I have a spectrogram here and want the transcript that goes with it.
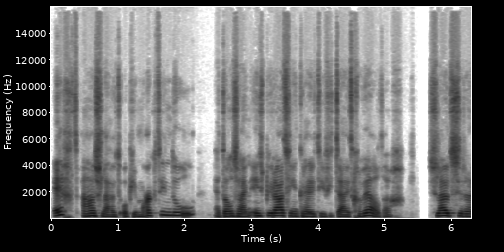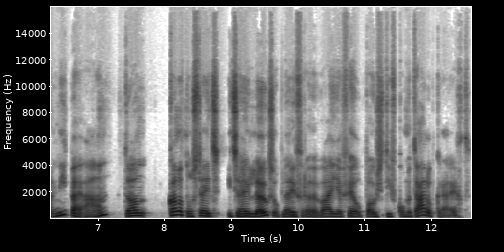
echt aansluit op je marketingdoel, dan zijn inspiratie en creativiteit geweldig. Sluiten ze daar niet bij aan, dan kan het nog steeds iets heel leuks opleveren waar je veel positief commentaar op krijgt.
